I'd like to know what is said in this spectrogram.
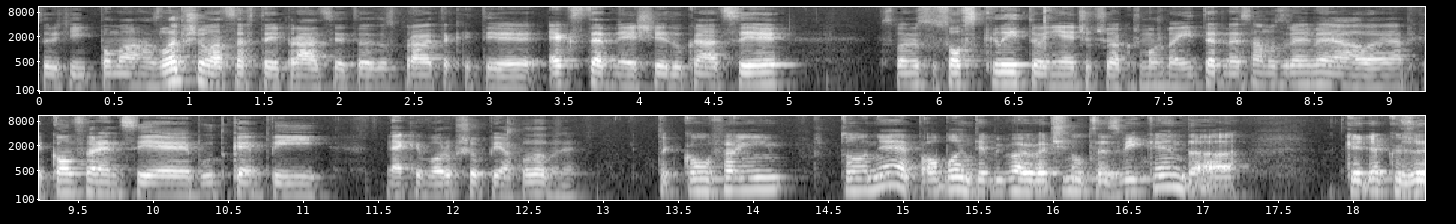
ktorý ti pomáha zlepšovať sa v tej práci. To je to práve také tie externejšie edukácie, Spomenul sú soft skilly, to je niečo, čo akože môžeme internet samozrejme, ale napríklad konferencie, bootcampy, nejaké workshopy a podobne. Tak konferí, to nie je problém, tie bývajú väčšinou cez víkend a keď akože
